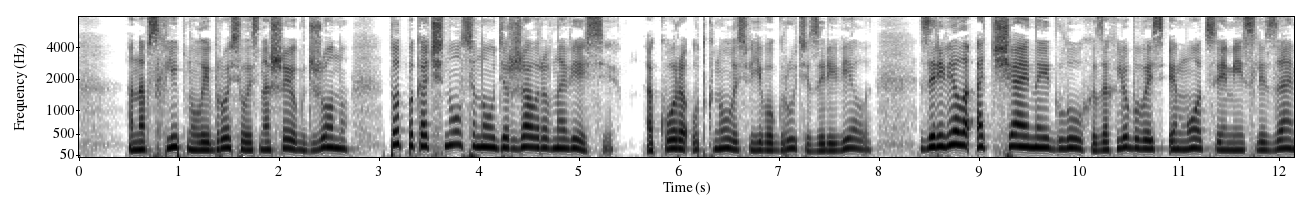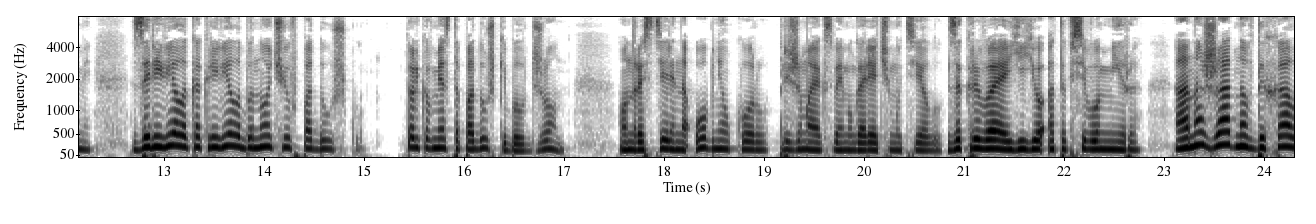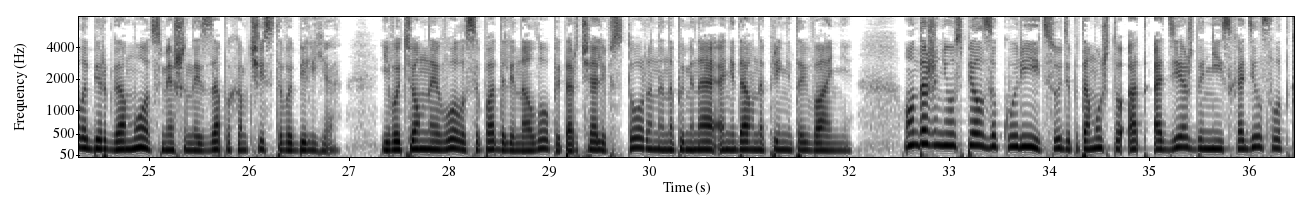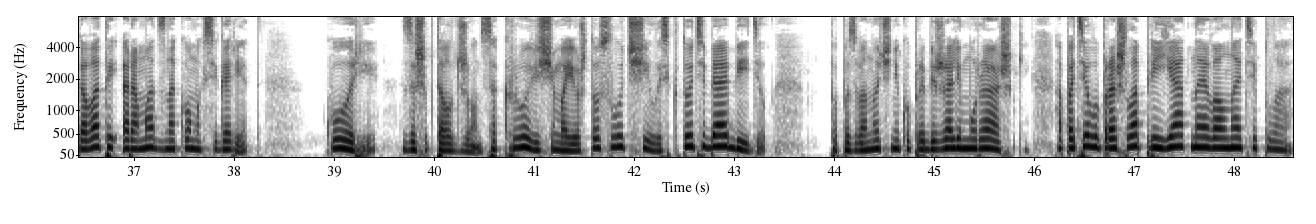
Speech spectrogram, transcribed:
Она всхлипнула и бросилась на шею к Джону. Тот покачнулся, но удержал равновесие. А Кора уткнулась в его грудь и заревела — заревела отчаянно и глухо, захлебываясь эмоциями и слезами, заревела, как ревела бы ночью в подушку. Только вместо подушки был Джон. Он растерянно обнял Кору, прижимая к своему горячему телу, закрывая ее ото всего мира, а она жадно вдыхала бергамот, смешанный с запахом чистого белья. Его темные волосы падали на лоб и торчали в стороны, напоминая о недавно принятой ванне. Он даже не успел закурить, судя по тому, что от одежды не исходил сладковатый аромат знакомых сигарет. «Кори», — зашептал Джон, — «сокровище мое, что случилось? Кто тебя обидел?» По позвоночнику пробежали мурашки, а по телу прошла приятная волна тепла.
